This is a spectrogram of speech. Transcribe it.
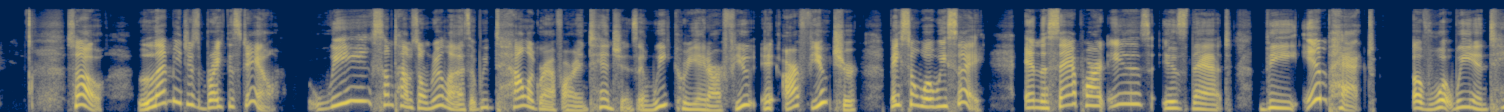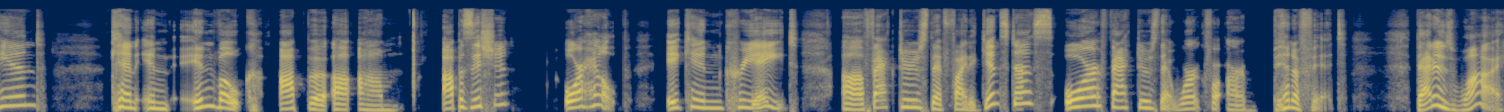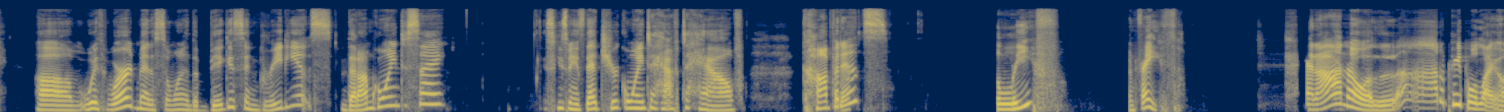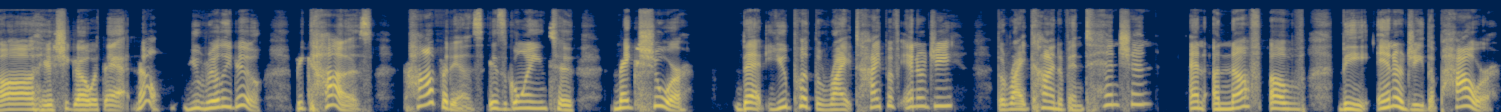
So let me just break this down. We sometimes don't realize that we telegraph our intentions and we create our, fu- eh, our future based on what we say. And the sad part is, is that the impact of what we intend can in, invoke op- uh, um, opposition or help. It can create uh, factors that fight against us or factors that work for our benefit. That is why, um, with word medicine, one of the biggest ingredients that I'm going to say, excuse me, is that you're going to have to have confidence, belief, and faith. And I know a lot of people like, oh, here she go with that. No, you really do. Because confidence is going to make sure that you put the right type of energy, the right kind of intention, and enough of the energy, the power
